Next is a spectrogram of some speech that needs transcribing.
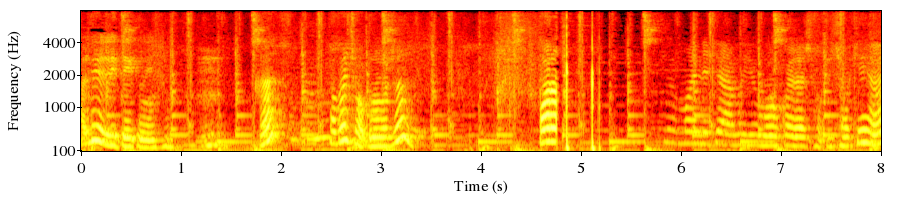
अलिअलि देख्ने। सबै छोप्नुपर्छ? पर मैले चाहिँ अब यो मकैलाई छोपिसकेँ है।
